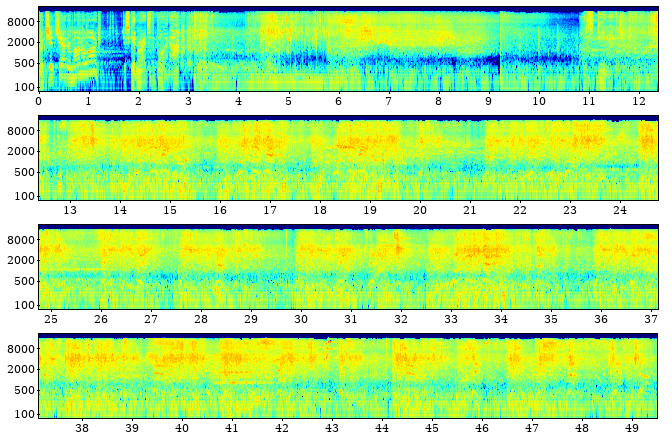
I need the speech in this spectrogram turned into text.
No chit chat or monologue? Just getting right to the point, huh? This demon. Something different about it. This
